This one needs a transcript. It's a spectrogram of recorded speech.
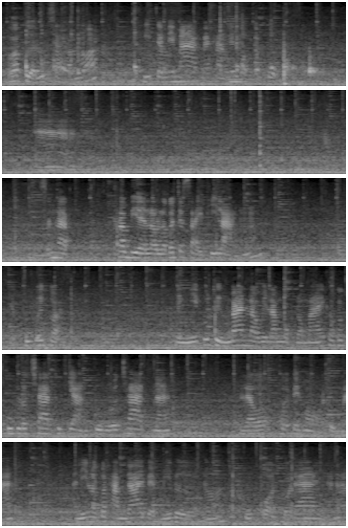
เพราะว่าเผื่อลูกสาวเนาะกะทิจะไม่มากนะคะ ไม่หมดกระปุกำหรับข้าวเบียร์เราเราก็จะใส่ทีหลังเดี๋ยวคลุกไว้ก่อน อย่างนี้พูดถึงบ้านเราเวลาหมกหน่อไม้เขาก็คลุกรสชาติทุกอย่างปรุงรสชาตินะ แล้วค่อยไปห่อถูกไหมอันนี้เราก็ทำได้แบบนี้เลยเนาะคลุกก่อนก็ได้นะคะ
